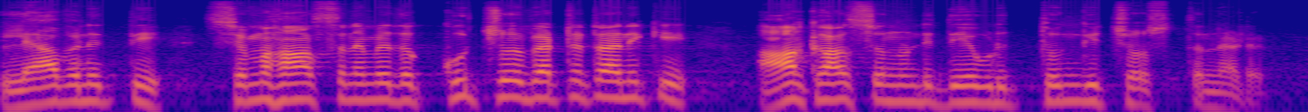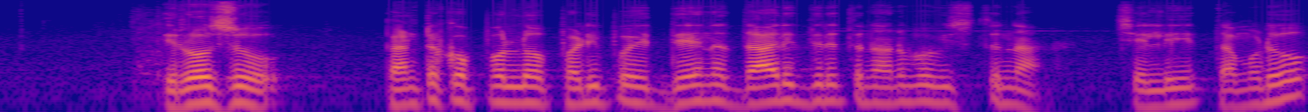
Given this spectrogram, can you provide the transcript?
లేవనెత్తి సింహాసనం మీద కూర్చోబెట్టడానికి ఆకాశం నుండి దేవుడు తొంగి చూస్తున్నాడు. ఈరోజు పెంట కుప్పల్లో పడిపోయి దేన దారిద్రతను అనుభవిస్తున్న చెల్లి తమ్ముడు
